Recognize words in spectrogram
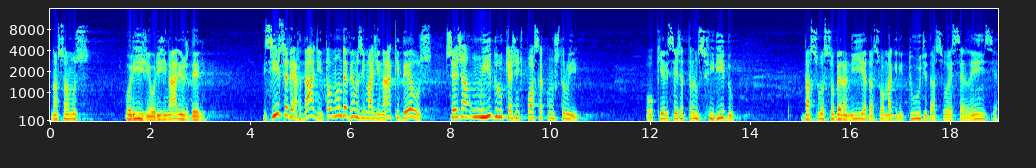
nós somos origem, originários dele. E se isso é verdade, então não devemos imaginar que Deus seja um ídolo que a gente possa construir ou que ele seja transferido da sua soberania, da sua magnitude, da sua excelência,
